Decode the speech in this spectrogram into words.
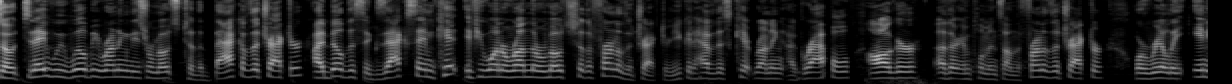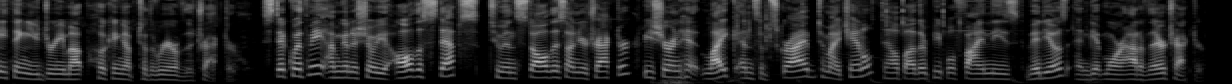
So today we will be running these remotes to the back of the tractor. I build this exact same kit if you want to run the remotes to the front of the tractor. You could have this kit running a grapple, auger, other implements on the front of the tractor, or really anything you dream up hooking up to the rear of the tractor. Stick with me, I'm going to show you all the steps to install this on your tractor. Be sure and hit like and subscribe to my channel to help other people find these videos and get more out of their tractor.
